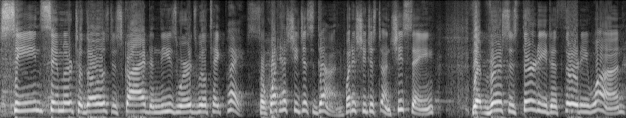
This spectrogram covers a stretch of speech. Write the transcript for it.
Scenes similar to those described in these words will take place. So, what has she just done? What has she just done? She's saying that verses 30 to 31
